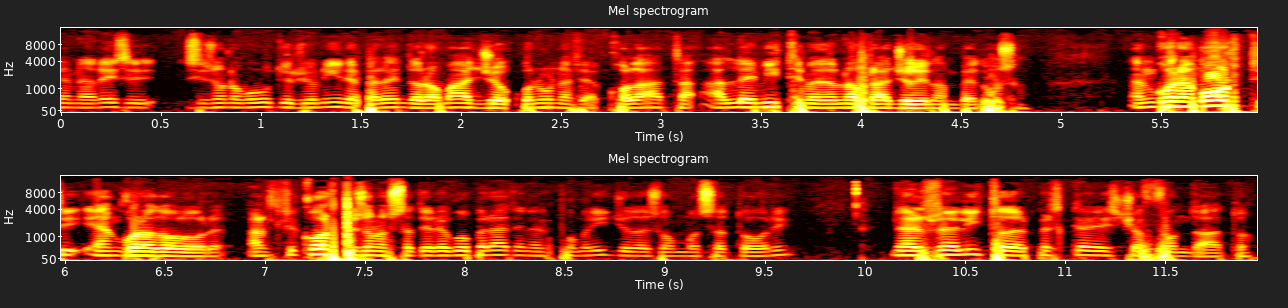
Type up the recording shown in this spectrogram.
i naresi si sono voluti riunire per rendere omaggio con una fiaccolata alle vittime del naufragio di Lampedusa. Ancora morti e ancora dolore. Altri corpi sono stati recuperati nel pomeriggio dai sommozzatori nel relitto del pescareccio affondato.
